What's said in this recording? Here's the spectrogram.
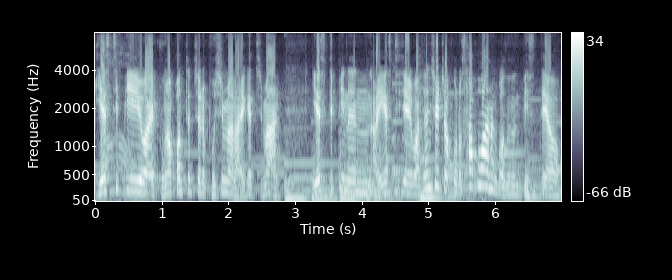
ESTP와의 궁합 콘텐츠를 보시면 알겠지만 ESTP는 ISTJ와 현실적으로 사고하는 것은 비슷해요.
